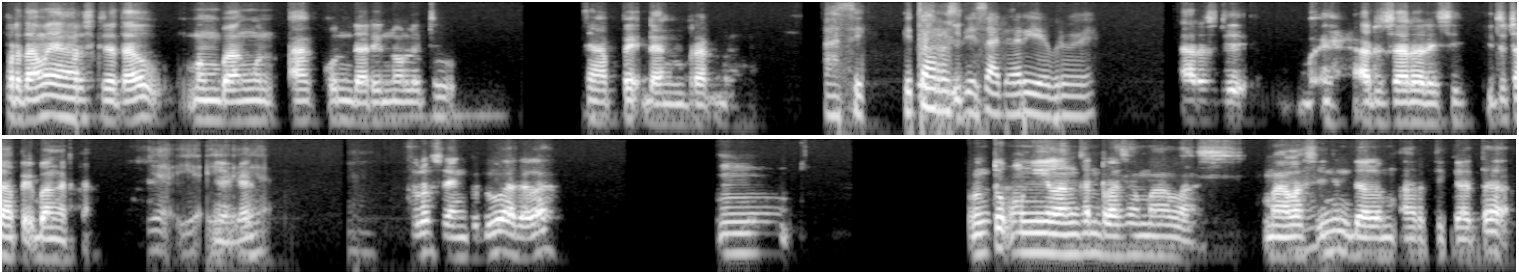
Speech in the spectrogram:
pertama yang harus kita tahu membangun akun dari nol itu capek dan berat banget. Asik. Itu Ya, harus itu- dia sadari ya, Bro ya. Harus di eh, harus sadar sih. Itu capek banget kan. Iya, iya, Iya iya, kan? iya. Terus yang kedua adalah hmm, untuk menghilangkan rasa malas. Malas Mhm. ini dalam arti kata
